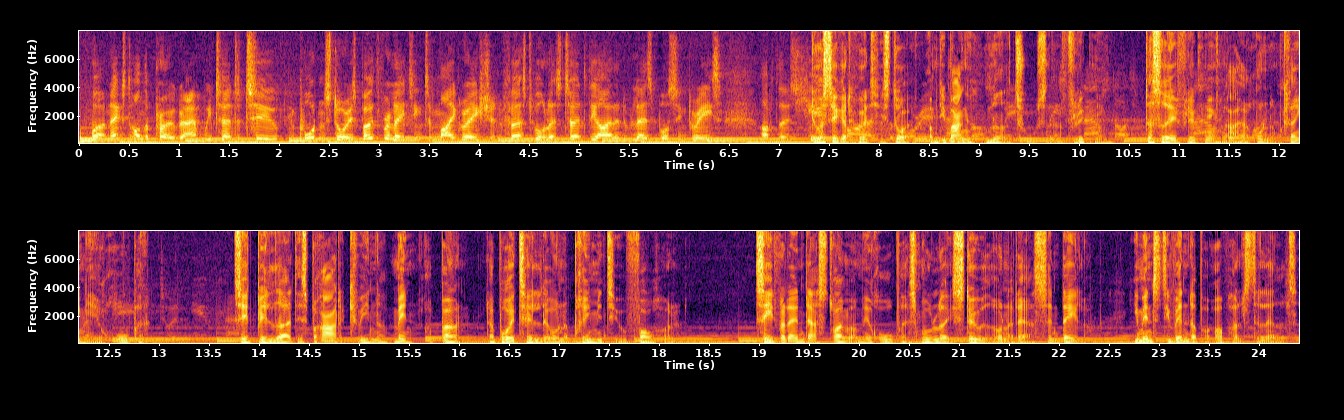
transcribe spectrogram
Well, next on the programme, we turn to two important stories, both relating to migration. First of all, let's turn to the island of Lesbos in Greece. After those huge Du har sikkert hørt historier om de mange hundredtusinder af flygtninge, der sidder i flygtningelejre rundt omkring i Europa. Set billeder af desperate kvinder, mænd og børn, der bor i telte under primitive forhold. Set hvordan deres strøm om Europa smuldrer i støvet under deres sandaler, imens de venter på opholdstilladelse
